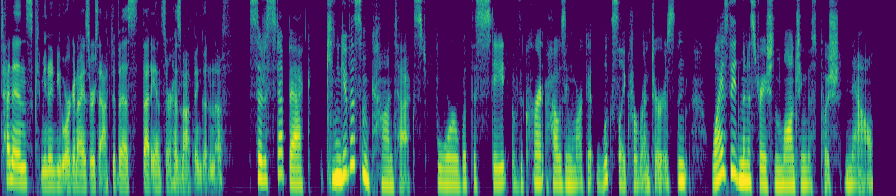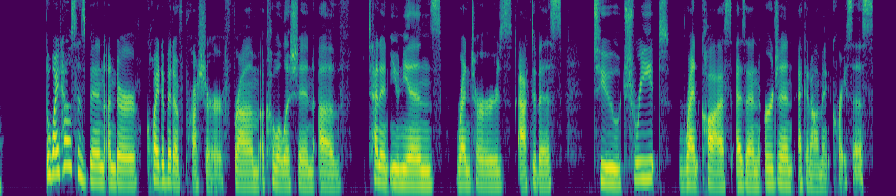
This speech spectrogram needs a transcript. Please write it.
tenants, community organizers, activists, that answer has not been good enough. So, to step back, can you give us some context for what the state of the current housing market looks like for renters? And why is the administration launching this push now? The White House has been under quite a bit of pressure from a coalition of tenant unions, renters, activists to treat rent costs as an urgent economic crisis.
